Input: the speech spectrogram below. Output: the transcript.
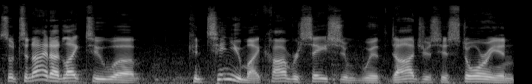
So tonight I'd like to uh, continue my conversation with Dodgers historian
